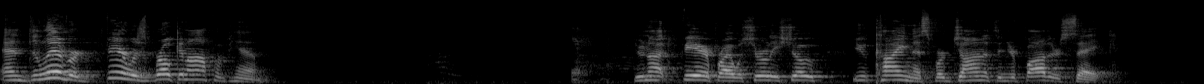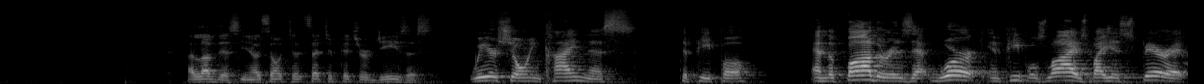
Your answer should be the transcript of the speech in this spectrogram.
and delivered. Fear was broken off of him. Do not fear, for I will surely show you kindness for Jonathan, your father's sake. I love this. You know, it's such a picture of Jesus. We are showing kindness to people, and the Father is at work in people's lives by His Spirit,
